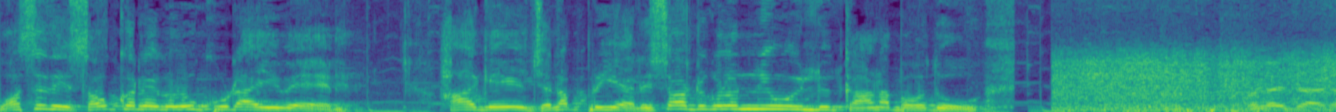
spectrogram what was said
ವಸತಿ ಸೌಕರ್ಯಗಳು ಕೂಡ ಇವೆ. ಹಾಗೆ ಜನಪ್ರಿಯ ರಿಸಾರ್ಟ್ಗಳನ್ನು ನೀವು ಇಲ್ಲಿ ಕಾಣಬಹುದು. ಒಳ್ಳೆ ಜಾಗ.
